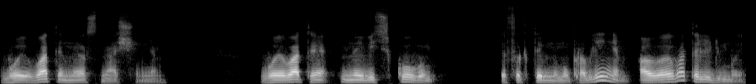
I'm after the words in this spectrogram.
воювати не оснащенням, воювати не військовим ефективним управлінням, а воювати людьми,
